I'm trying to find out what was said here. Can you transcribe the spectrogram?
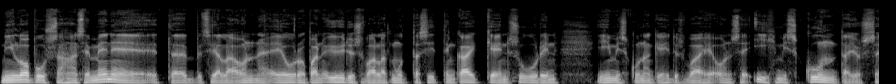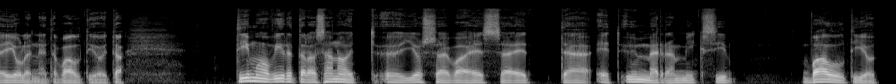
Niin lopussahan se menee, että siellä on Euroopan Yhdysvallat, mutta sitten kaikkein suurin ihmiskunnan kehitysvaihe on se ihmiskunta, jossa ei ole näitä valtioita. Timo Virtala sanoit jossain vaiheessa, että et ymmärrä, miksi valtiot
